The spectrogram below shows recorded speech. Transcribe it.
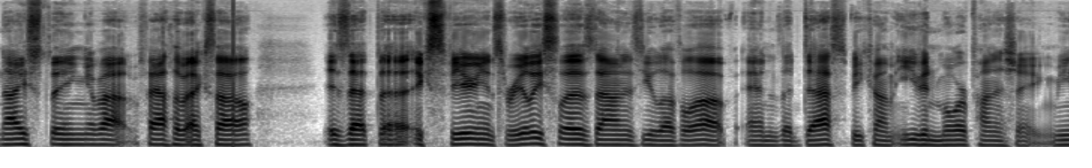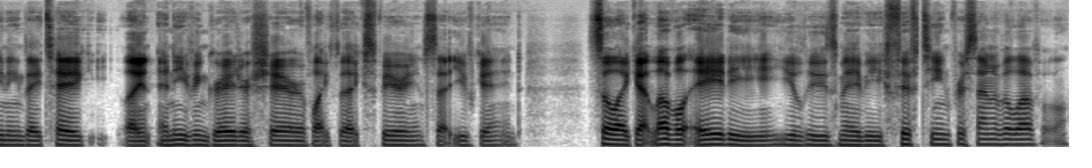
nice thing about Path of Exile is that the experience really slows down as you level up, and the deaths become even more punishing. Meaning they take like an even greater share of like the experience that you've gained. So like at level eighty, you lose maybe fifteen percent of a level,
